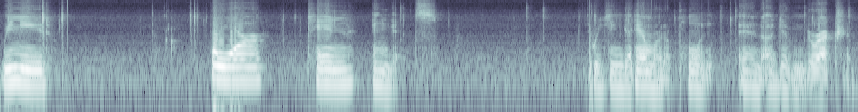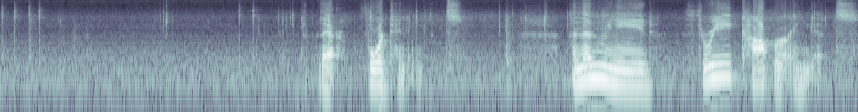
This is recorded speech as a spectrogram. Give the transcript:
we need four tin ingots. We can get camera to point in a uh, given direction. There, four tin ingots. And then we need three copper ingots.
